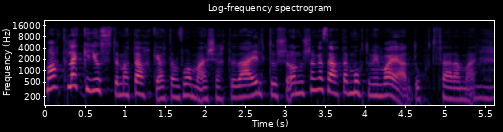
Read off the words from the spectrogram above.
maht läkki just det tahke att de får man sätta där iltus on som saattaa muhtumin vajan tuht färamai. Mm.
